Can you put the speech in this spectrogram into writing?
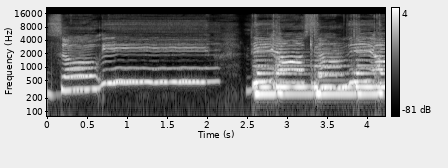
Zoey, the awesome, the awesome.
